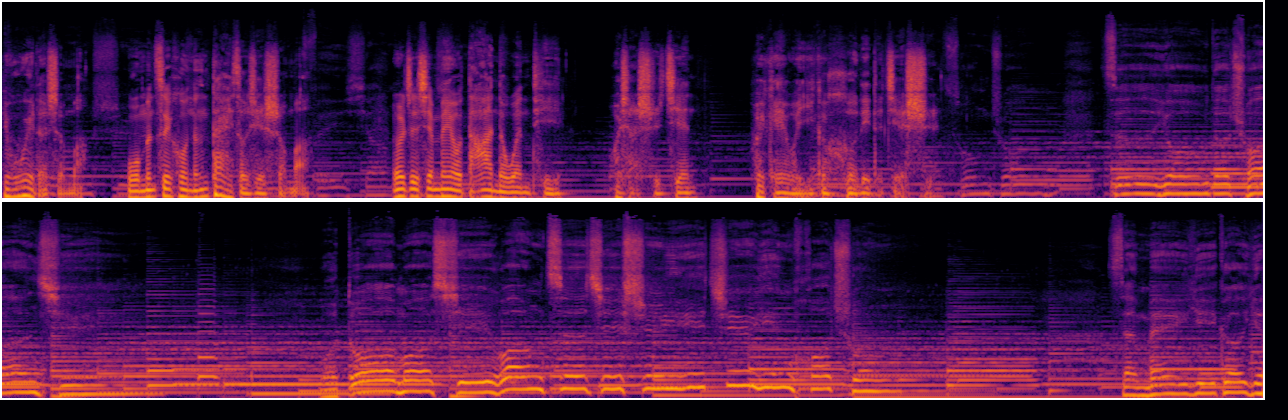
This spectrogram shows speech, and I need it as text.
又为了什么？我们最后能带走些什么？而这些没有答案的问题，我想时间会给我一个合理的解释。自由的穿行，我多么希望自己是一只萤火虫。在每一个夜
